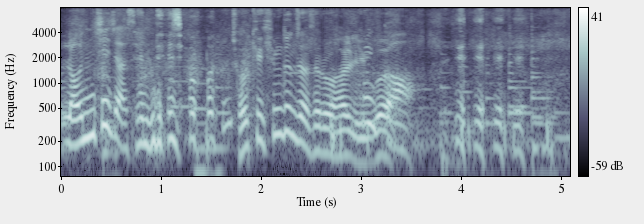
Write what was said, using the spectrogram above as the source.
런지 자세인데 저건. 저렇게 힘든 자세로 할 이유가 그러니까. 아.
